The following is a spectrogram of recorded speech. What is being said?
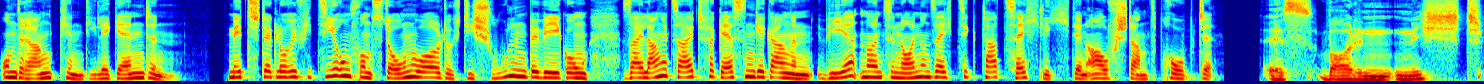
und ranken die Legenden. Mit der Glorifizierung von Stonewall durch die Schwulenbewegung sei lange Zeit vergessen gegangen, wer 1969 tatsächlich den Aufstand probte. Es waren nicht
